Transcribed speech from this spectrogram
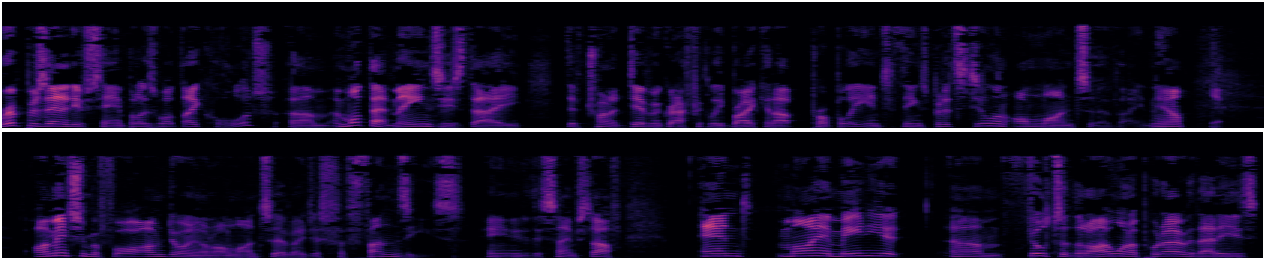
Representative sample is what they call it, um, and what that means is they they're trying to demographically break it up properly into things, but it's still an online survey. Now, Yep. I mentioned before I'm doing an online survey just for funsies into the same stuff, and my immediate um, filter that I want to put over that is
